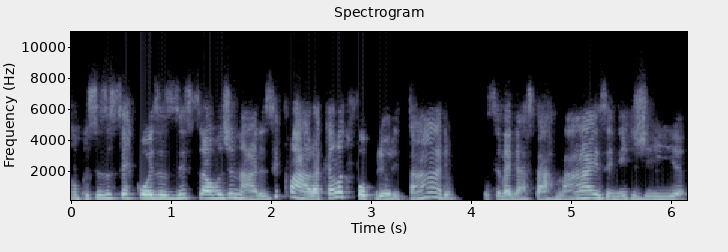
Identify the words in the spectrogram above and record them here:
Não precisa ser coisas extraordinárias. E claro, aquela que for prioritário, você vai gastar mais energia,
